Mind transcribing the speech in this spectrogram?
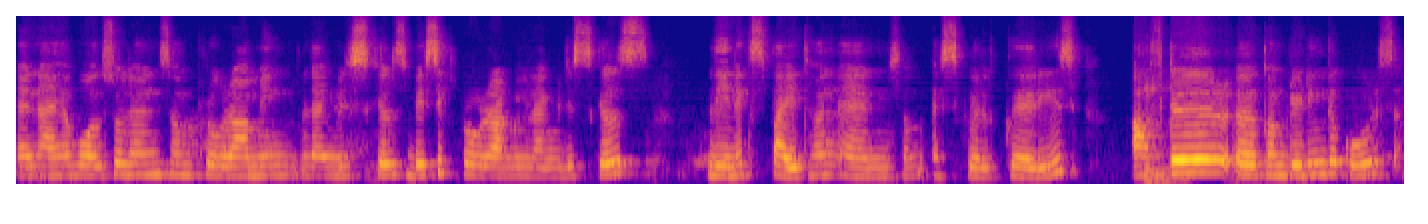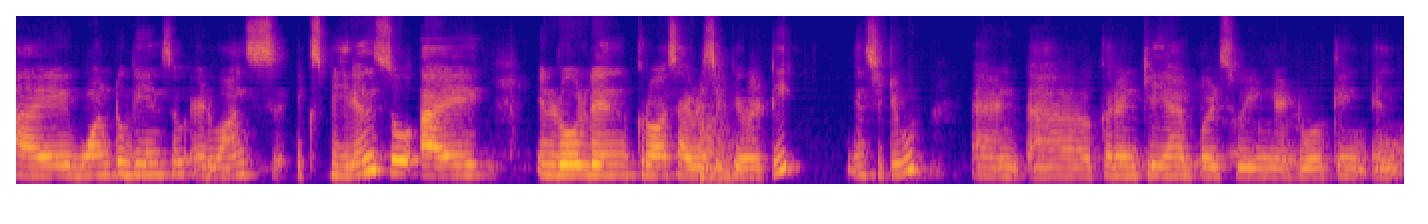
And I have also learned some programming language skills, basic programming language skills, Linux, Python, and some SQL queries. After uh, completing the course, I want to gain some advanced experience. So I enrolled in Craw Cybersecurity Institute, and uh, currently I am pursuing networking and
